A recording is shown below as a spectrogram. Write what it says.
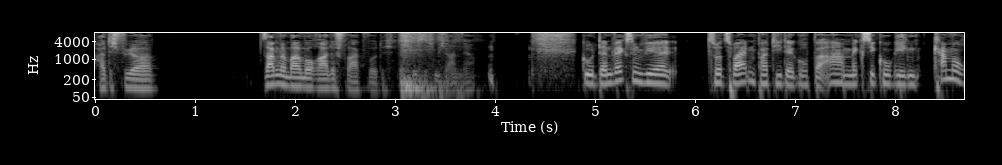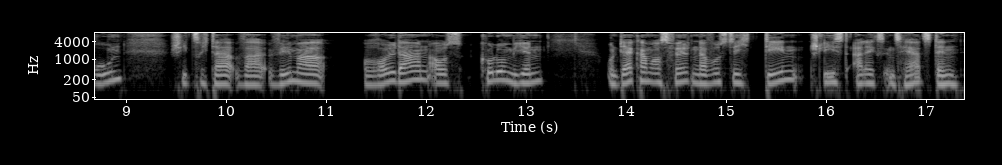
halte ich für, sagen wir mal, moralisch fragwürdig. Da schließe ich mich an, ja. Gut, dann wechseln wir zur zweiten Partie der Gruppe A, Mexiko gegen Kamerun. Schiedsrichter war Wilmar Roldan aus Kolumbien und der kam aufs Feld und da wusste ich, den schließt Alex ins Herz, denn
